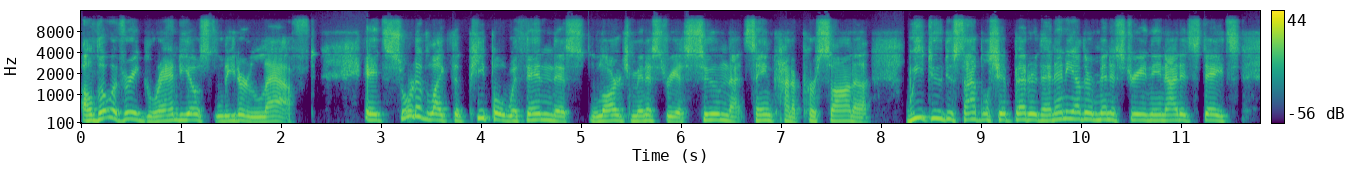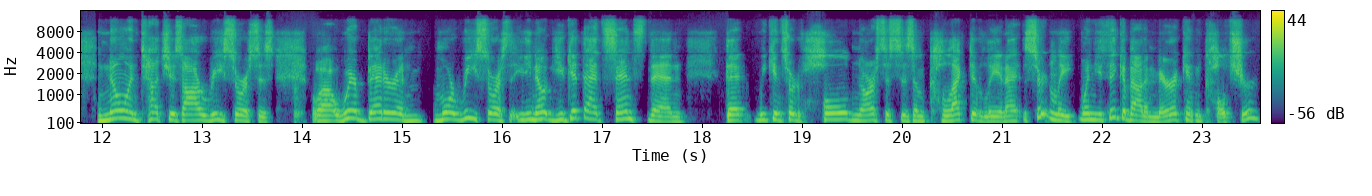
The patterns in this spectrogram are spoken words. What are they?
although a very grandiose leader left, it's sort of like the people within this large ministry assume that same kind of persona. We do discipleship better than any other ministry in the United States. No one touches our resources. Well, we're better and more resource. You know, you get that sense then that we can sort of hold narcissism collectively. And I, certainly when you think about American culture,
